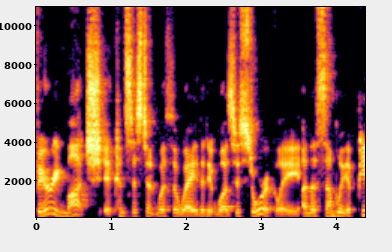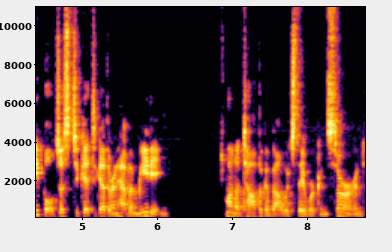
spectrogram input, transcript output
very much eh, consistent with the way that it was historically an assembly of people just to get together and have a meeting on a topic about which they were concerned.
